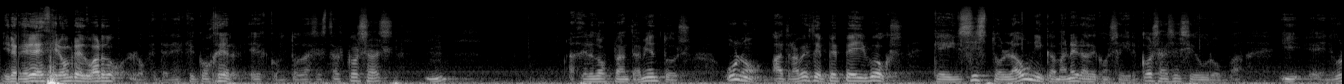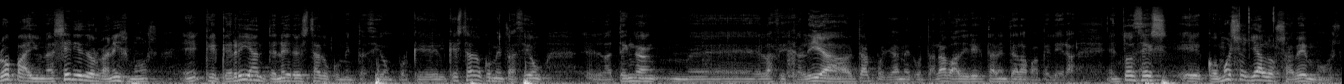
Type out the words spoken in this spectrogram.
Y le quería decir, hombre, Eduardo, lo que tenéis que coger es con todas estas cosas, hacer dos planteamientos. Uno, a través de PP y Vox, que, insisto, la única manera de conseguir cosas es Europa. Y en Europa hay una serie de organismos eh, que querrían tener esta documentación, porque el que esta documentación eh, la tengan mm, eh, la Fiscalía, tal, pues ya me contará, va directamente a la papelera. Entonces, como eso ya lo sabemos,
